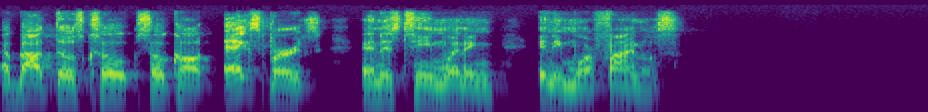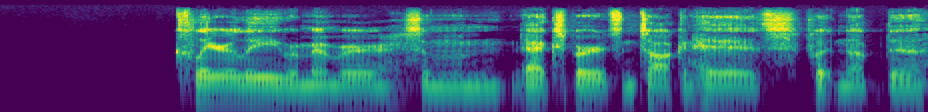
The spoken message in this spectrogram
about those so called experts and his team winning any more finals. Clearly, remember some experts and talking heads putting up the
